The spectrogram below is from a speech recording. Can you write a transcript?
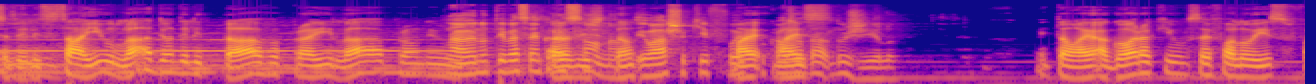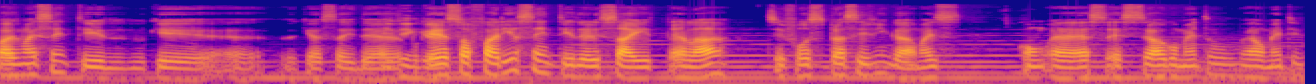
Quer dizer, ele saiu lá de onde ele estava para ir lá para onde Não, eu não tive essa impressão, não. Eu acho que foi mas, por causa mas... da, do gelo. Então, agora que você falou isso, faz mais sentido do que, do que essa ideia. Porque só faria sentido ele sair até lá se fosse para se vingar, mas com, é, esse, esse argumento realmente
